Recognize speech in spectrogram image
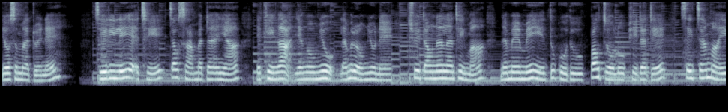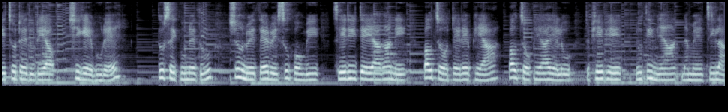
ပြောစမှတ်တွင်တယ်။ဇီဒီလေးရဲ့အခြေကြောက်စာမှတ်တမ်းအရာရခင်ကရန်ကုန်မြို့လမ်းမတော်မြို့နယ်ရွှေတောင်နှန်းလန်းထိပ်မှာနမယ်မင်းရင်သူ့ကိုယ်သူပေါက်ကျော်လို့ဖြေတတ်တဲ့စိတ်ချမ်းမာရေးချွတ်တဲ့သူတယောက်ရှိခဲ့ဘူးတယ်။သူ့စိတ်ကူးနဲ့သူရွှွန့်တွေတဲတွေစုပုံပြီး ဇေဒီတေယာကနေပေါက်ကျော်တဲတဲ့ဖះပေါက်ကျော်ဖះရဲ့လို့တဖြည်းဖြည်းလူသိများနမယ်ကြီးလာ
